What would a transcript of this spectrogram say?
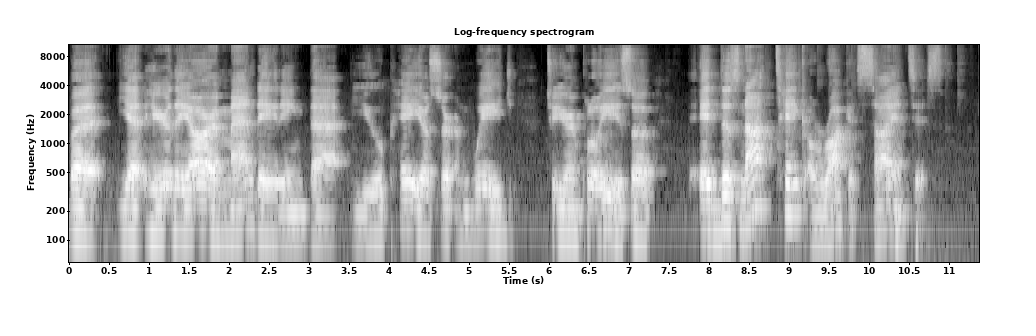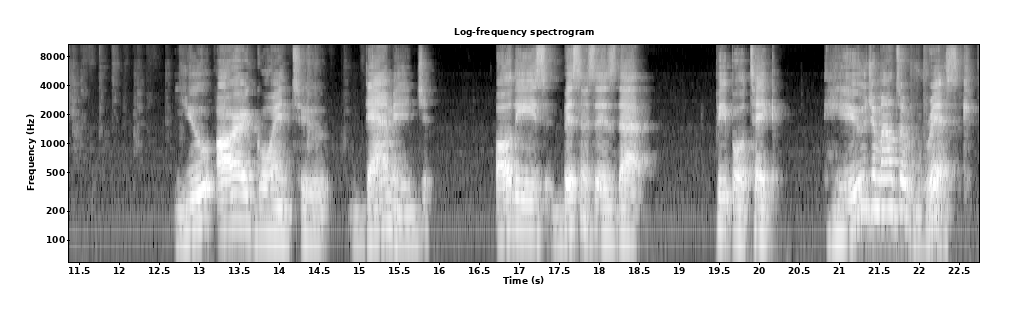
but Yet here they are mandating that you pay a certain wage to your employees. So it does not take a rocket scientist. You are going to damage all these businesses that people take huge amounts of risk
